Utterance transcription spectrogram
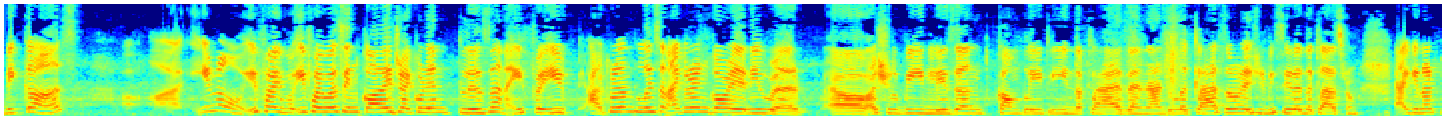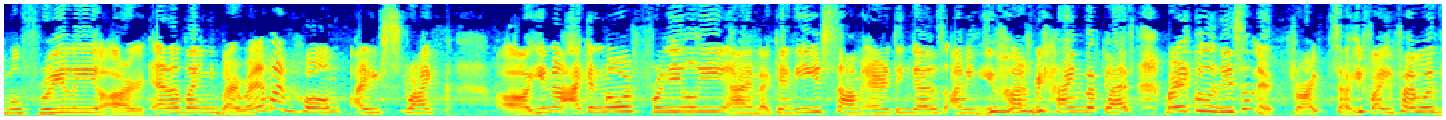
Because uh, you know if i if i was in college i couldn't listen. If if I couldn't listen i couldn't go anywhere uh, i should be listen completely in the class and until the class over i should be seated in the classroom. I cannot move freely or anything but when i'm home i strike uh, you know i can move freely and i can eat some everything else. I mean even behind the class but i could listen it right? So if i if i was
